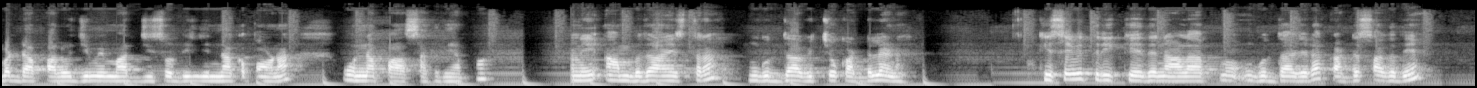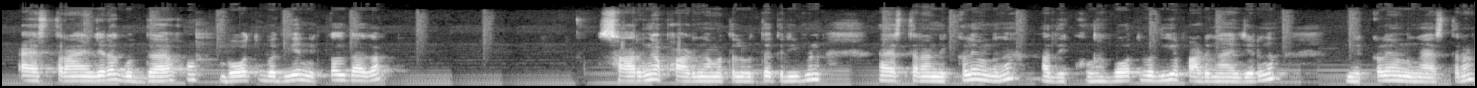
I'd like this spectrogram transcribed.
ਵੱਡਾ ਪਾ ਲਓ, ਜਿਵੇਂ ਮਰਜ਼ੀ ਤੁਹਾਡੀ ਜਿੰਨਾ ਕੁ ਪਾਉਣਾ ਉਹਨਾਂ ਪਾ ਸਕਦੇ ਆ ਆਪਾਂ। ਨੇ ਅੰਬ ਦਾ ਇਸ ਤਰ੍ਹਾਂ ਗੁੱਦਾ ਵਿੱਚੋਂ ਕੱਢ ਲੈਣਾ। ਕਿਸੇ ਵੀ ਤਰੀਕੇ ਦੇ ਨਾਲ ਆਪ ਗੁੱਦਾ ਜਿਹੜਾ ਕੱਢ ਸਕਦੇ ਆ। ਇਸ ਤਰ੍ਹਾਂ ਇਹ ਜਿਹੜਾ ਗੁੱਦਾ ਹੈ, ਉਹ ਬਹੁਤ ਵਧੀਆ ਨਿਕਲਦਾਗਾ ਸਾਰੀਆਂ ਫਾੜੀਆਂ ਮਤਲਬ ਤਕਰੀਬਨ ਇਸ ਤਰ੍ਹਾਂ ਨਿਕਲੇ ਹੁੰਦੀਆਂ। ਆ ਦੇਖੋ ਬਹੁਤ ਵਧੀਆ ਫਾੜੀਆਂ ਹੈ ਜਿਹੜੀਆਂ ਨਿਕਲੇ ਹੁੰਦੀਆਂ ਇਸ ਤਰ੍ਹਾਂ।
